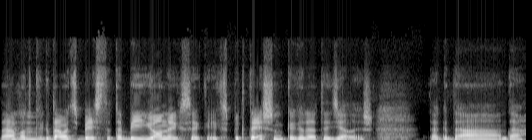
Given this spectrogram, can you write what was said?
Да? Mm-hmm. Вот когда у тебя есть это beyond expectation, когда ты делаешь, тогда да.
